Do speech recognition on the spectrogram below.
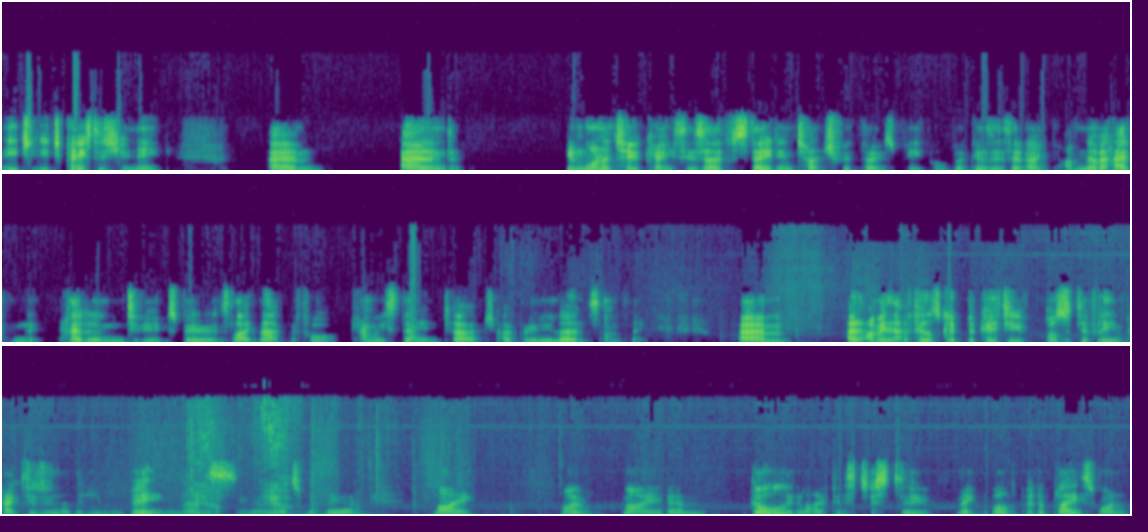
each each case is unique, um, and in one or two cases, I've stayed in touch with those people because I said I, have never had an, had an interview experience like that before. Can we stay in touch? I've really learned something. Um, I, I, mean, that feels good because you've positively impacted another human being, and that's yeah. you know yeah. ultimately uh, my my my um, goal in life is just to make the world a better place, one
